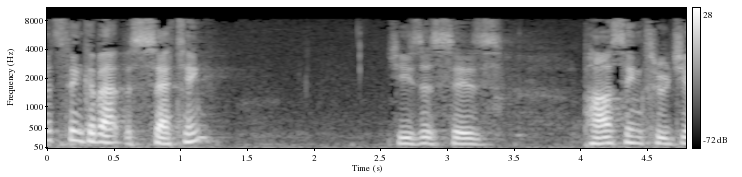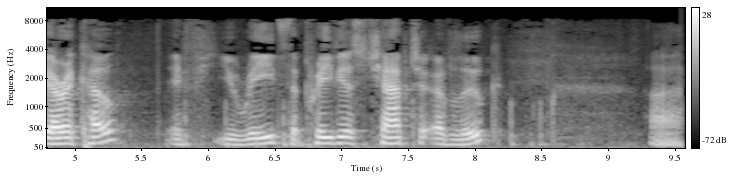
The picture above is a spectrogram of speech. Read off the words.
Let's think about the setting. Jesus is passing through Jericho. If you read the previous chapter of Luke, uh,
